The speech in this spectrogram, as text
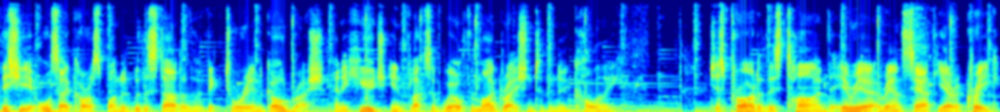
This year also corresponded with the start of the Victorian gold rush and a huge influx of wealth and migration to the new colony. Just prior to this time, the area around South Yarra Creek,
